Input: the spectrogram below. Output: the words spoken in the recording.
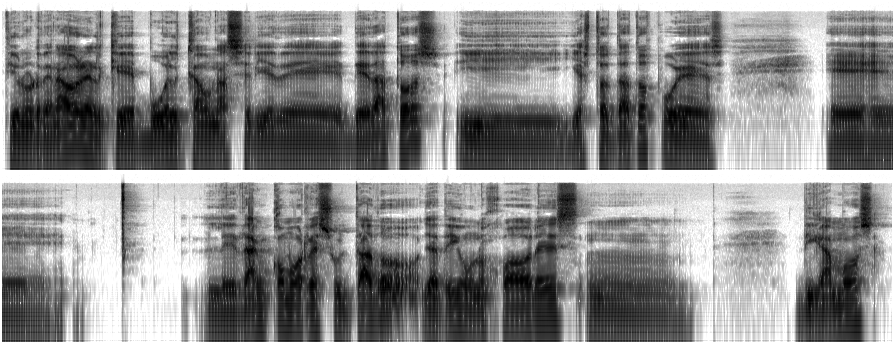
tiene, un ordenador en el que vuelca una serie de, datos y, estos datos pues le dan como resultado, ya te digo, unos jugadores, mm, digamos,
